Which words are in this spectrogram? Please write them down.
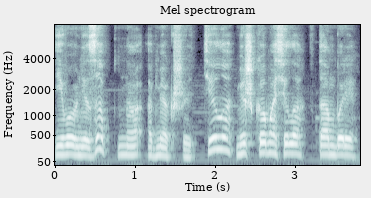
его внезапно обмякшее тело мешком осело в тамбуре.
